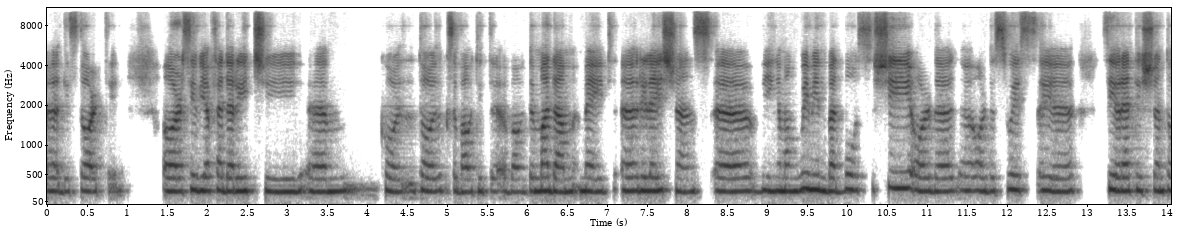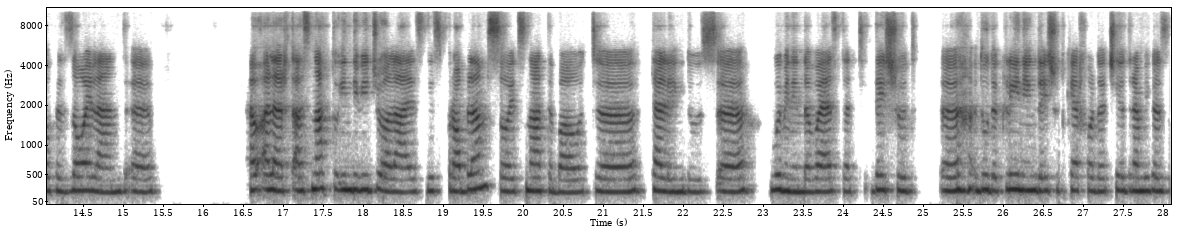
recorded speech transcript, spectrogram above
uh, distorted. Or Silvia Federici um, talks about it, about the madam maid uh, relations uh, being among women, but both she or the uh, or the Swiss uh, theoretician Tove Soiland uh, alert us not to individualize this problem. So it's not about uh, telling those women in the West that they should do the cleaning, they should care for the children because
